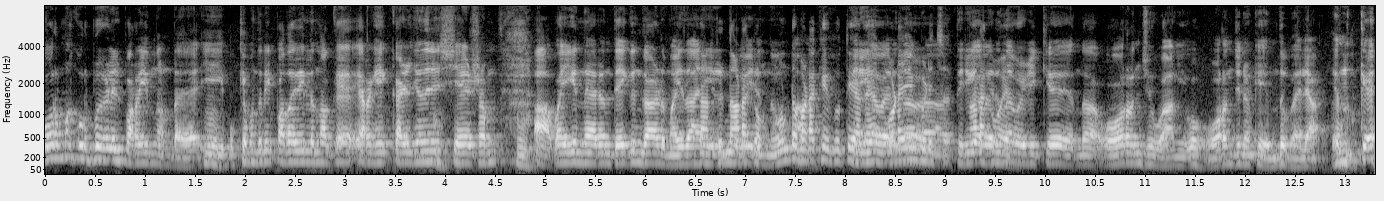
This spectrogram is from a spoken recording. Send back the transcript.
ഓർമ്മക്കുറിപ്പുകളിൽ പറയുന്നുണ്ട് ഈ മുഖ്യമന്ത്രി പദവിയിൽ നിന്നൊക്കെ ഇറങ്ങി കഴിഞ്ഞതിന് ശേഷം വൈകുന്നേരം തേക്കുംകാട് മൈതാനിയിൽ. മടക്കി കുത്തി പിടിച്ച് തിരികെ വരുന്ന വഴിക്ക് എന്താ ഓറഞ്ച് വാങ്ങി. ഓ ഓറഞ്ചിനൊക്കെ എന്ത് വില എന്നൊക്കെ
